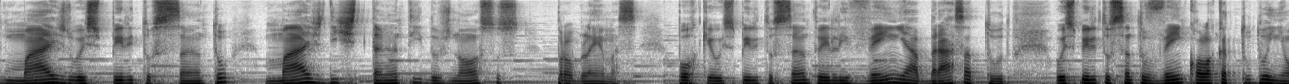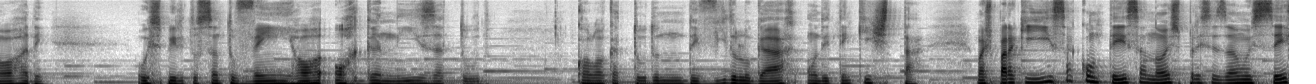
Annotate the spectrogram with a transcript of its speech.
mais do Espírito Santo, mais distante dos nossos problemas porque o Espírito Santo ele vem e abraça tudo. O Espírito Santo vem e coloca tudo em ordem. O Espírito Santo vem e organiza tudo. Coloca tudo no devido lugar onde tem que estar. Mas para que isso aconteça, nós precisamos ser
